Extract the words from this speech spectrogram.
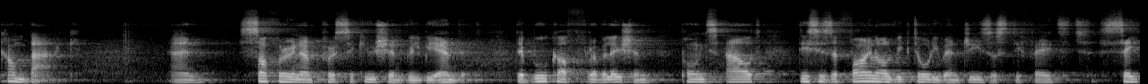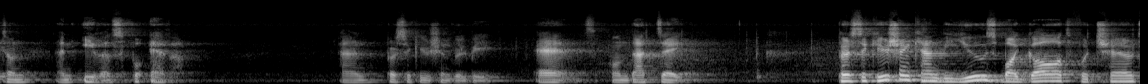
come back and suffering and persecution will be ended. The book of Revelation points out this is a final victory when Jesus defeats Satan and evils forever. And persecution will be end on that day. Persecution can be used by God for church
